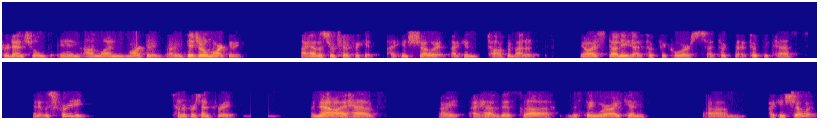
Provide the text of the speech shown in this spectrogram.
credentialed in online marketing, right? Digital marketing. I have a certificate. I can show it. I can talk about it. You know, I studied. I took the course. I took the, I took the test, and it was free. 100% free. But now I have, right? I have this uh, this thing where I can um, I can show it.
